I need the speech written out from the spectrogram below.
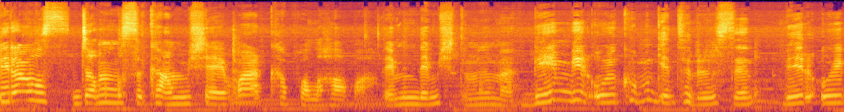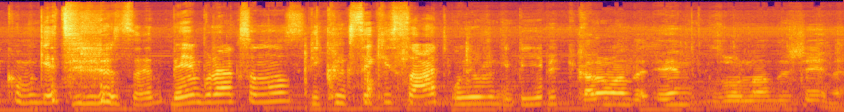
biraz canımı sıkan bir şey var. Kapalı hava. Demin demiştim değil mi? Benim bir uykumu getirirsin. Bir uykumu getirirsin. Beni bıraksanız bir 48 saat uyur gibiyim. Peki karavanda en zorlandığı şey ne?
